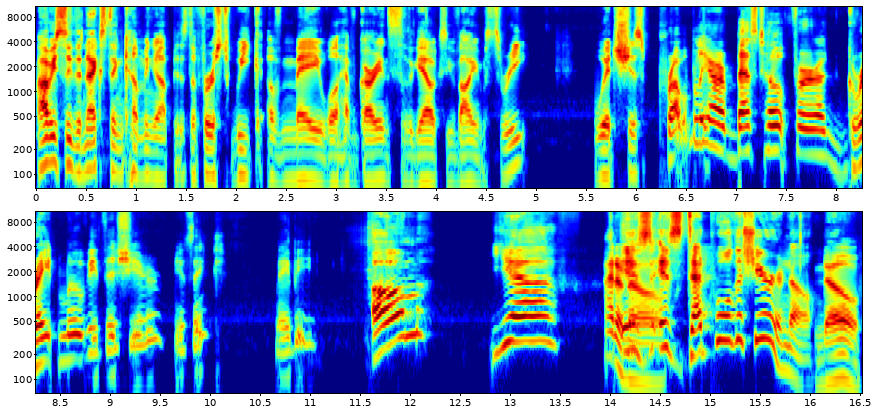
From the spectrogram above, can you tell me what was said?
obviously, the next thing coming up is the first week of May. We'll have Guardians of the Galaxy Volume Three, which is probably our best hope for a great movie this year. You think? Maybe. um, yeah. I don't Is know. is Deadpool this year or no? no,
